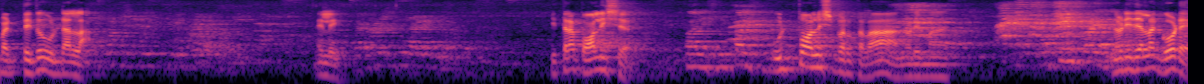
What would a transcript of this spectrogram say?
ಬಟ್ ಇದು ವುಡ್ ಅಲ್ಲ. ಇಲ್ಲಿ. ಈ ಥರ ಪಾಲಿಶ್. ವುಡ್ ಪಾಲಿಶ್ ಬರುತ್ತಲ್ಲ ನೋಡಿ ಮ ನೋಡಿ ಇದೆಲ್ಲ ಗೋಡೆ.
